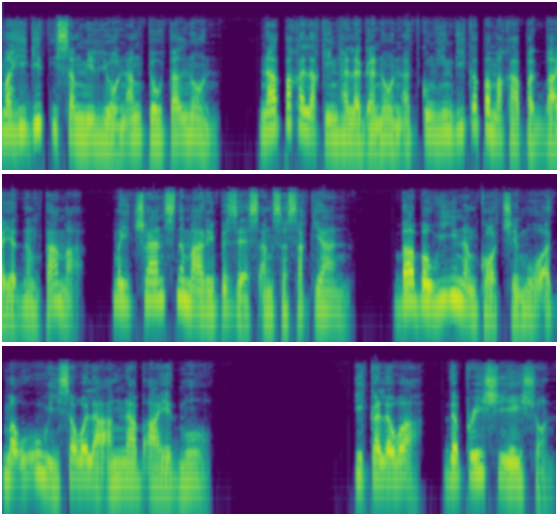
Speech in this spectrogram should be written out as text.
Mahigit isang milyon ang total nun. Napakalaking halaga nun at kung hindi ka pa makapagbayad ng tama, may chance na maripossess ang sasakyan. Babawiin ang kotse mo at mauuwi sa wala ang nabayad mo. Ikalawa, depreciation.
